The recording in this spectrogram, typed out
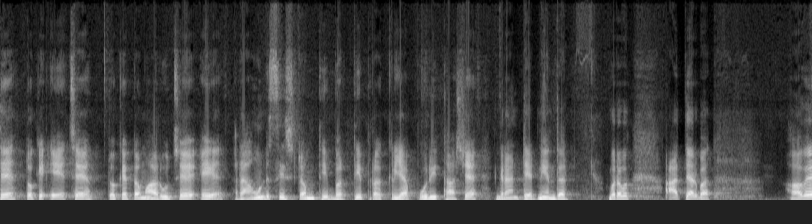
છે. તો કે એ છે, તો કે તમારું છે એ રાઉન્ડ સિસ્ટમથી ભરતી પ્રક્રિયા પૂરી થશે ગ્રાન્ટેડની અંદર. બરાબર? આ ત્યારબાદ. હવે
